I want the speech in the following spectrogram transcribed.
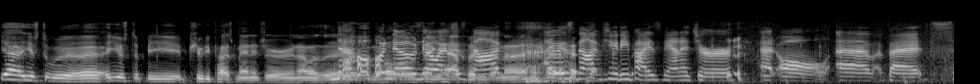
yeah, I used to uh, I used to be PewDiePie's manager, and I was uh, No, when the whole no, no. I was not. and, uh, I was not PewDiePie's manager at all. Um, but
